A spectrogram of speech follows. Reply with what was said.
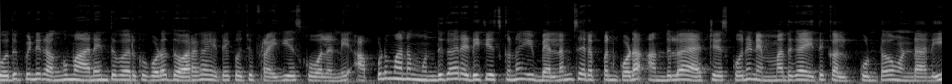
గోధుమ పిండి రంగు మారేంత వరకు కూడా దోరగా అయితే కొంచెం ఫ్రై చేసుకోవాలండి. అప్పుడు మనం ముందుగా రెడీ చేసుకున్న ఈ బెల్లం సిరప్ని కూడా అందులో యాడ్ చేసుకొని నెమ్మదిగా అయితే కలుపుకుంటూ ఉండాలి.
